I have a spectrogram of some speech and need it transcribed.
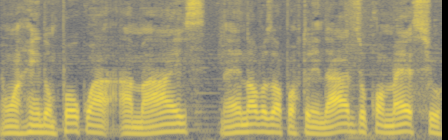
uma renda um pouco a, a mais, né? novas oportunidades, o comércio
